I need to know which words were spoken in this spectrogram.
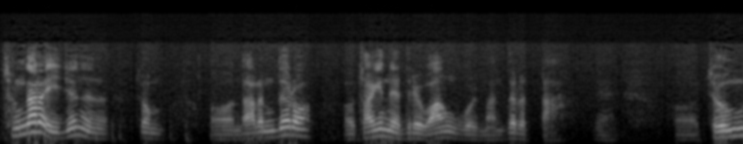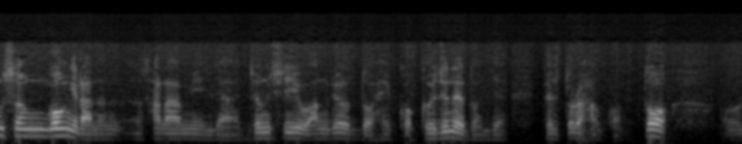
청나라 이전에는 좀 어, 나름대로 어, 자기네들의 왕국을 만들었다. 예. 어, 정성공이라는 사람이 이제 정시 왕조도 했고 그 전에도 이제 별도로 하고 또 어,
